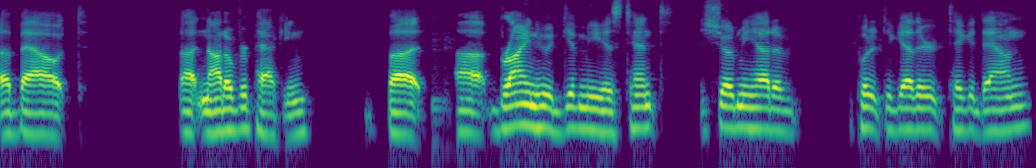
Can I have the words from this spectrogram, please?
about uh, not overpacking. But uh, Brian, who had given me his tent, showed me how to put it together, take it down,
